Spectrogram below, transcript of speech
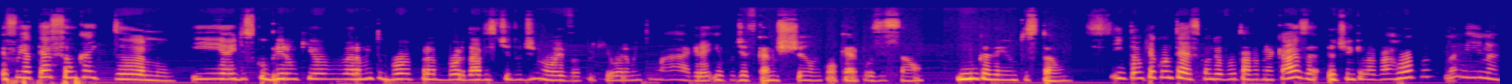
Eu fui até São Caetano e aí descobriram que eu era muito boa para bordar vestido de noiva, porque eu era muito magra e eu podia ficar no chão em qualquer posição. Nunca ganhei um tostão. Então o que acontece? Quando eu voltava para casa, eu tinha que lavar roupa na mina,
